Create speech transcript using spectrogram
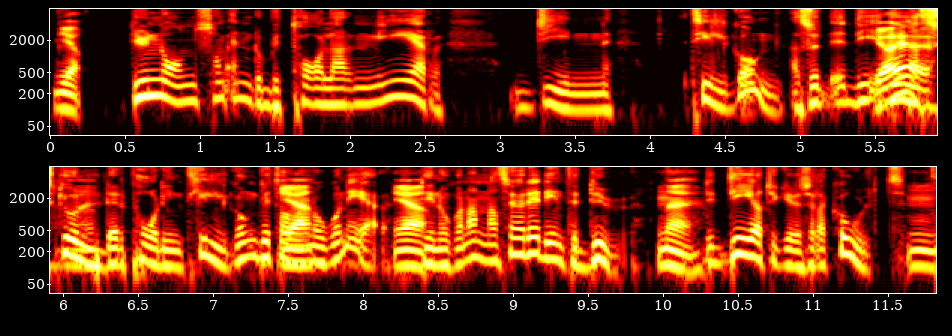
Ja. Det är ju någon som ändå betalar ner din tillgång. Alltså di- Ja, dina ja, ja. skulder på din tillgång betalar Ja. någon ner. Ja. Det är någon annan som gör det, det är inte du. Nej. Det är det jag tycker är så jävla coolt. Mm.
